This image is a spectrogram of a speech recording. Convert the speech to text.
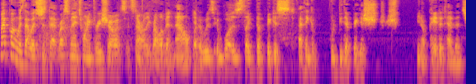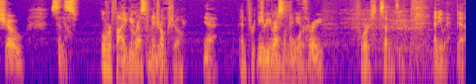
my point was that was just that WrestleMania 23 show. It's it's not really relevant now, but Yeah. it was it was like the biggest. I think it would be their biggest, sh- sh- you know, paid attendance show since over five Maybe million from the WrestleMania. Trump show, yeah, and three, maybe three WrestleMania three. For 17. Anyway, yeah,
